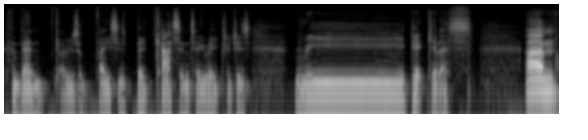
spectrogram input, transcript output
and then goes and faces Big Cass in two weeks, which is ridiculous. Um,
